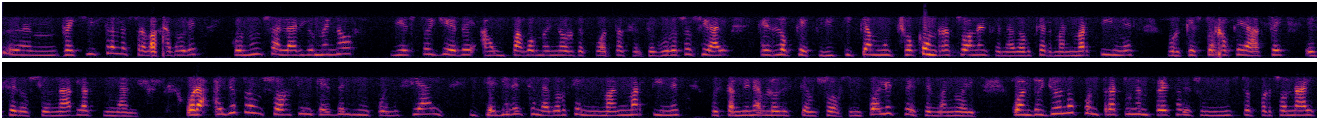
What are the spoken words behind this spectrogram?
em, registra a los trabajadores con un salario menor y esto lleve a un pago menor de cuotas del Seguro Social, que es lo que critica mucho con razón el senador Germán Martínez, porque esto lo que hace es erosionar las finanzas. Ahora, hay otro outsourcing que es delincuencial y que ayer el senador Germán Martínez pues también habló de este outsourcing. ¿Cuál es ese, Manuel? Cuando yo no contrato una empresa de suministro personal,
